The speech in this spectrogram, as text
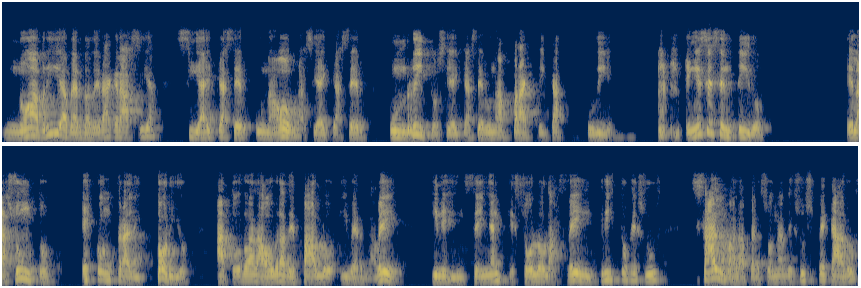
no habría verdadera gracia si hay que hacer una obra, si hay que hacer un rito, si hay que hacer una práctica judía. En ese sentido, el asunto es contradictorio a toda la obra de Pablo y Bernabé, quienes enseñan que solo la fe en Cristo Jesús salva a la persona de sus pecados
